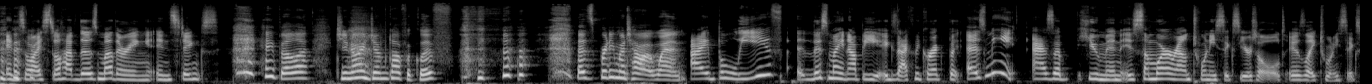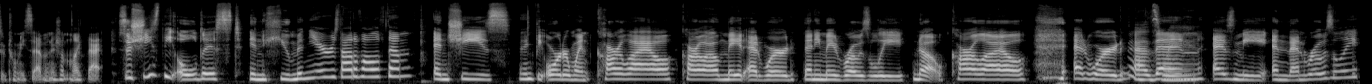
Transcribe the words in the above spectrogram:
and so I still have those mothering instincts. Hey Bella, do you know I jumped off a cliff? That's pretty much how it went. I believe this might not be exactly correct, but Esme as a human is somewhere around 26 years old. It was like 26 or 27 or something like that. So she's the oldest in human years out of all of them. And she's, I think the order went Carlisle, Carlisle made Edward, then he made Rosalie. No, Carlisle, Edward, Esme. then Esme, and then Rosalie.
